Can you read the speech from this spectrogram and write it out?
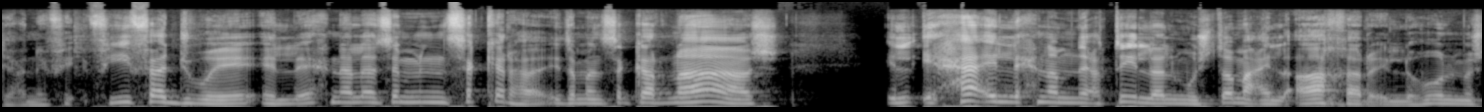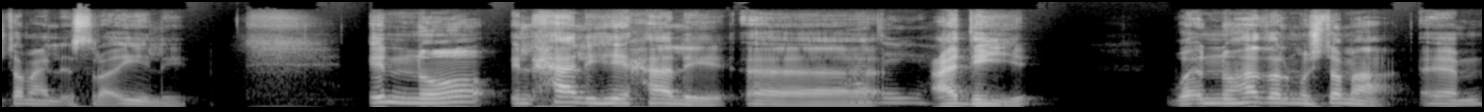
يعني في في فجوة اللي إحنا لازم نسكرها. إذا ما نسكرناهاش الإيحاء اللي إحنا بنعطيه للمجتمع الآخر اللي هو المجتمع الإسرائيلي إنه الحالة هي حالة آه عادية. عادية. وإنه هذا المجتمع آه،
